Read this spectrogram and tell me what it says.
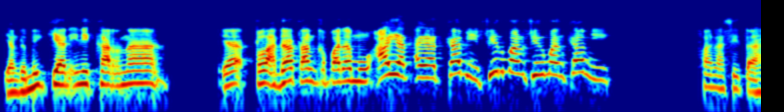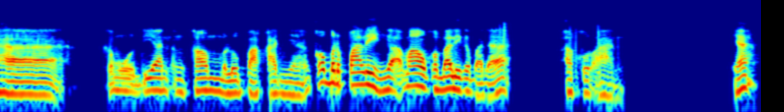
Yang demikian ini karena ya telah datang kepadamu ayat-ayat kami, firman-firman kami. Fanasitaha. Kemudian engkau melupakannya. Engkau berpaling, nggak mau kembali kepada Al-Quran. Ya,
